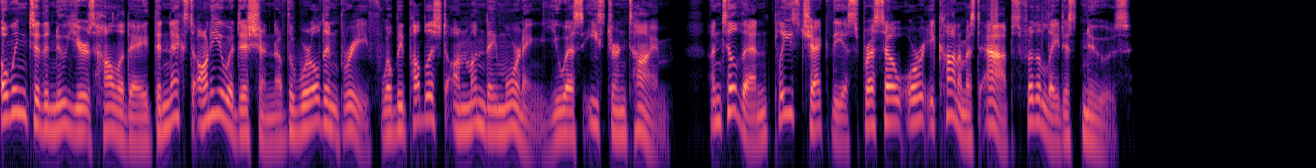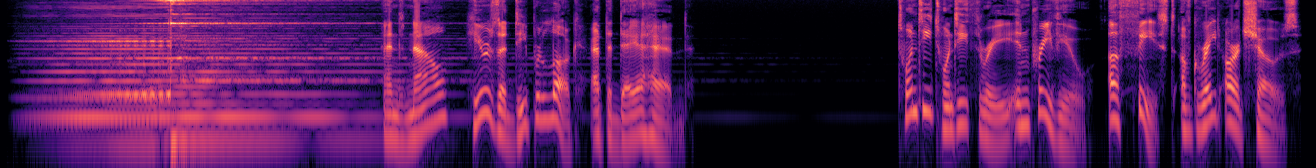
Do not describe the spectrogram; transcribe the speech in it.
Owing to the New Year's holiday, the next audio edition of The World in Brief will be published on Monday morning, U.S. Eastern Time. Until then, please check the Espresso or Economist apps for the latest news. And now, here's a deeper look at the day ahead. 2023 in Preview A Feast of Great Art Shows.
